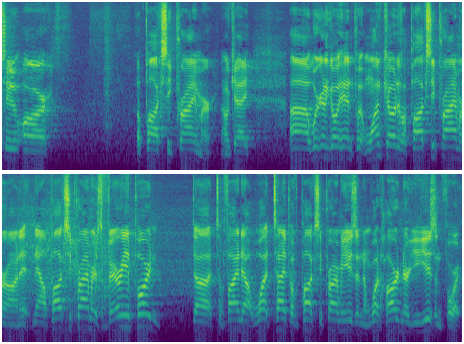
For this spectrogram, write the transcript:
to our epoxy primer, okay? Uh, we're going to go ahead and put one coat of epoxy primer on it. Now, epoxy primer is very important uh, to find out what type of epoxy primer you're using and what hardener you're using for it.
